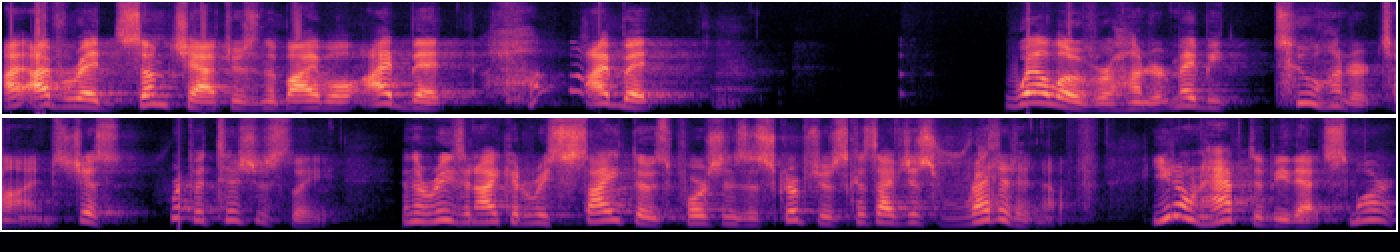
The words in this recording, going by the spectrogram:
I, have read some chapters in the Bible, I bet, I bet well over 100, maybe 200 times, just repetitiously. And the reason I could recite those portions of Scripture is because I've just read it enough. You don't have to be that smart.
